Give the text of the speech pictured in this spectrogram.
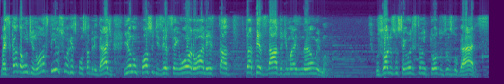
Mas cada um de nós tem a sua responsabilidade. E eu não posso dizer, Senhor, olha, está tá pesado demais. Não, irmão. Os olhos do Senhor estão em todos os lugares.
